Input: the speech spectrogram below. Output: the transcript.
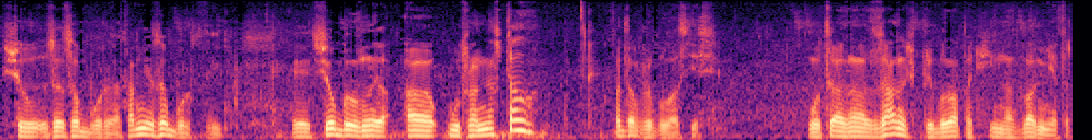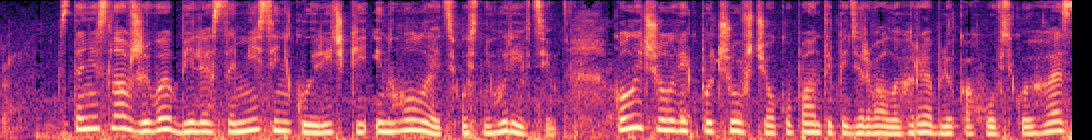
все за заборы, а там не забор стоит. Все было, а утром я встал, вода уже была здесь. Вот она за ночь прибыла почти на 2 метра. Станіслав живе біля самісінької річки Інгулець у Снігурівці. Коли чоловік почув, що окупанти підірвали греблю Каховської ГЕС,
